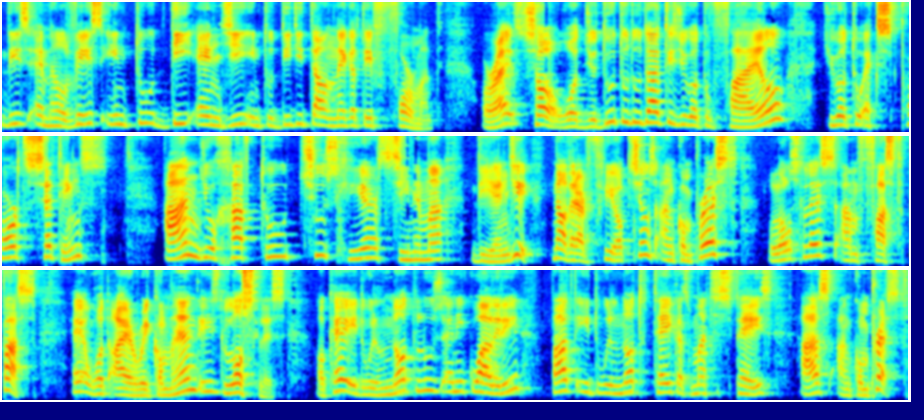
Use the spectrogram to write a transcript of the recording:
these MLVs into DNG, into digital negative format. All right, so what you do to do that is you go to File, you go to Export Settings, and you have to choose here Cinema DNG. Now there are three options, uncompressed, lossless and fast pass. Uh, what I recommend is lossless. Okay, it will not lose any quality, but it will not take as much space as uncompressed.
